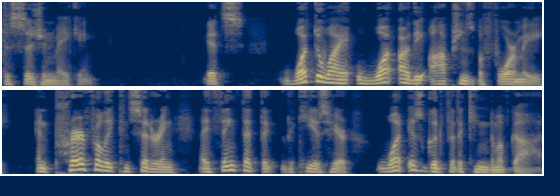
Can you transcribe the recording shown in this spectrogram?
decision making. It's what do I, what are the options before me? And prayerfully considering, I think that the, the key is here. What is good for the kingdom of God?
